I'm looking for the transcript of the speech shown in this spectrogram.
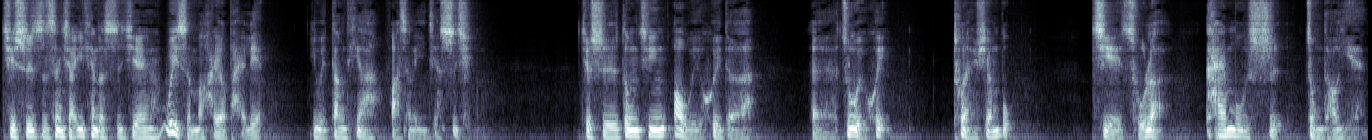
其实只剩下一天的时间，为什么还要排练？因为当天啊发生了一件事情，就是东京奥委会的呃组委会。突然宣布解除了开幕式总导演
